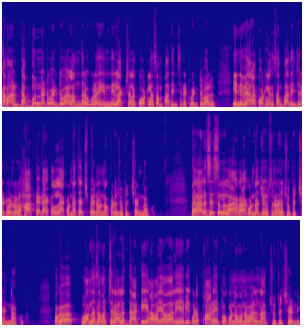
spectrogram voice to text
కమాన్ డబ్బున్నటువంటి వాళ్ళందరూ కూడా ఎన్ని లక్షల కోట్ల సంపాదించినటువంటి వాళ్ళు ఎన్ని వేల కోట్లకు సంపాదించినటువంటి వాళ్ళు హార్ట్ అటాక్లు లేకుండా చచ్చిపోయిన వాళ్ళని ఒక్కడం చూపించండి నాకు. పెరాలసిస్లు రాకుండా చూసిన వాళ్ళని చూపించండి నాకు. ఒక వంద సంవత్సరాలు దాటి అవయవాలు ఏవి కూడా పాడైపోకుండా ఉన్న వాళ్ళని నాకు చూపించండి.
